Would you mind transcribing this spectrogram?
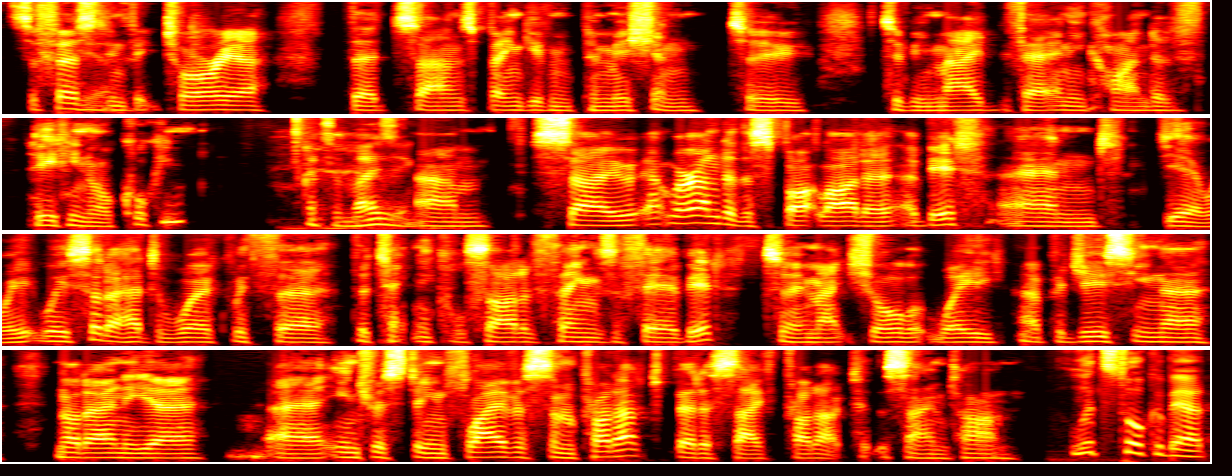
it's the first in Victoria that um, has been given permission to to be made without any kind of heating or cooking. That's amazing. Um, so uh, we're under the spotlight a, a, bit, and yeah, we, we sort of had to work with the, the technical side of things a fair bit to make sure that we are producing a, not only a, a interesting, flavoursome product, but a safe product at the same time. Let's talk about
